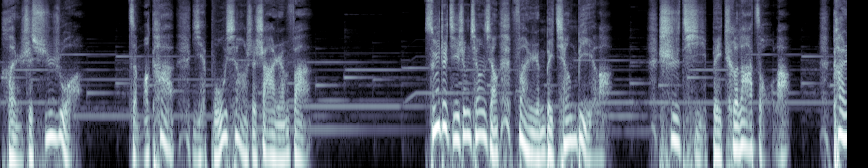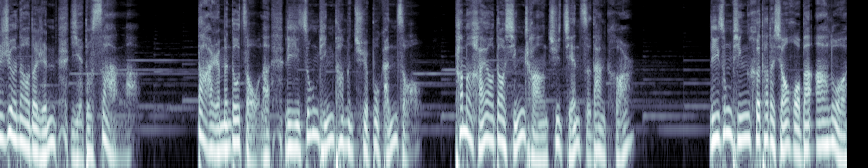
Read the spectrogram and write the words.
很是虚弱，怎么看也不像是杀人犯。随着几声枪响，犯人被枪毙了，尸体被车拉走了，看热闹的人也都散了。大人们都走了，李宗平他们却不肯走。他们还要到刑场去捡子弹壳。李宗平和他的小伙伴阿洛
